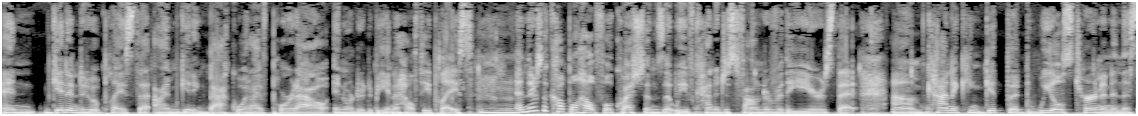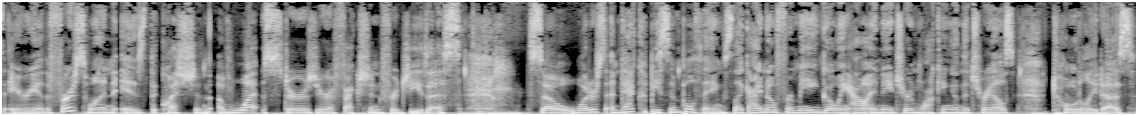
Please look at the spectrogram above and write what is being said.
and get into a place that I'm getting back what I've poured out in order to be in a healthy place? And there's a couple helpful questions that we've kind of just found over the years that um, kind of can get the wheels turning in this area. The first one is the question of what stirs your affection for Jesus. So, what are, and that could be simple things. Like, I know for me, going out in nature and walking on the trails totally does.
